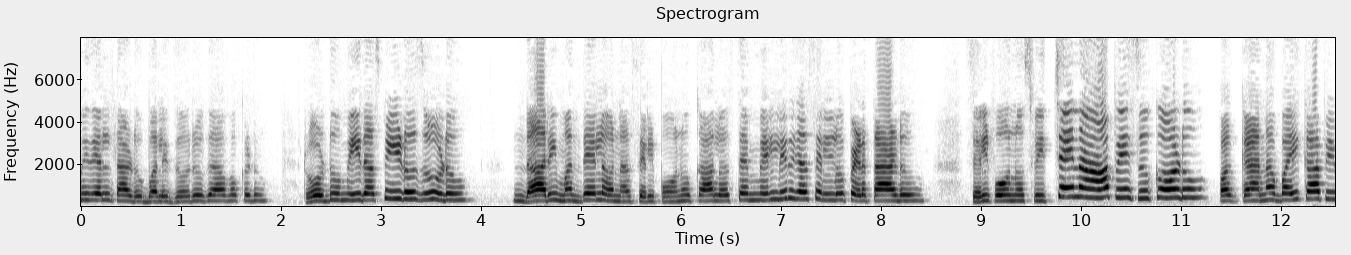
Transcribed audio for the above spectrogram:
మీద వెళ్తాడు బలి జోరుగా ఒకడు. రోడ్డు మీద స్పీడు చూడు. దారి మధ్యలో నా సెల్ ఫోను కాలొస్తే మెల్లిరిగా సెల్లు పెడతాడు. సెల్ ఫోను స్విచ్ అయినా ఆపేసుకోడు. పక్కన బైక్ ఆపి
